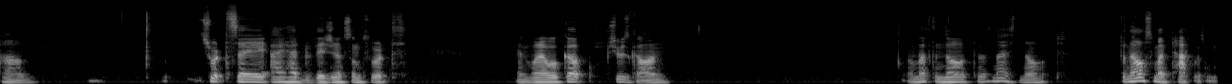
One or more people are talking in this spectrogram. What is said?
um, short to say, I had a vision of some sort. And when I woke up, she was gone. I left a note. It was a nice note. But then also my pack was m-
